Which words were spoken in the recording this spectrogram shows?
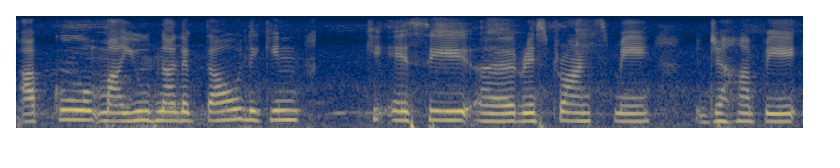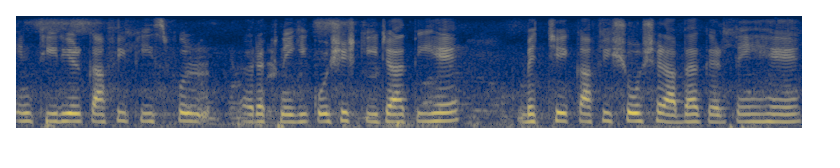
आपको मायूब ना लगता हो, लेकिन कि ऐसे रेस्टोरेंट्स में जहाँ पे इंटीरियर काफ़ी पीसफुल रखने की कोशिश की जाती है, बच्चे काफ़ी शोर शराबा करते हैं,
